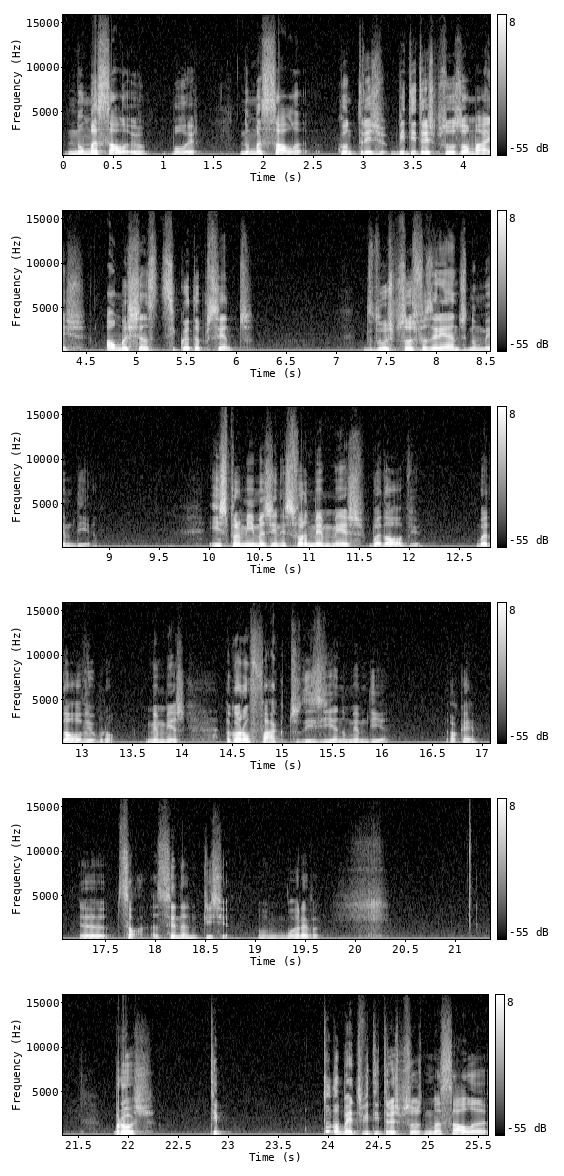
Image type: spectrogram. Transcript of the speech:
numa sala, eu vou ler, numa sala com 3, 23 pessoas ou mais, há uma chance de 50% de duas pessoas fazerem anos no mesmo dia. Isso para mim, imaginem, se for no mesmo mês, bué da óbvio. Bué da óbvio, bro. Mesmo mês. Agora o facto dizia no mesmo dia. Ok? Uh, sei lá, a cena, a notícia, whatever. Bros, tipo, tu não metes 23 pessoas numa sala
